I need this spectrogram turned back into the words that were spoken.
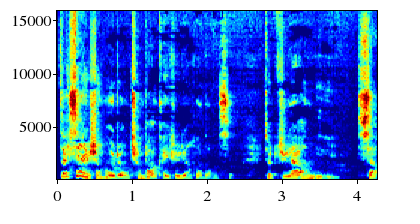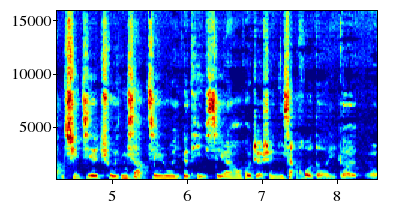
在现实生活中，城堡可以是任何东西，就只要你想去接触，你想进入一个体系，然后或者是你想获得一个呃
